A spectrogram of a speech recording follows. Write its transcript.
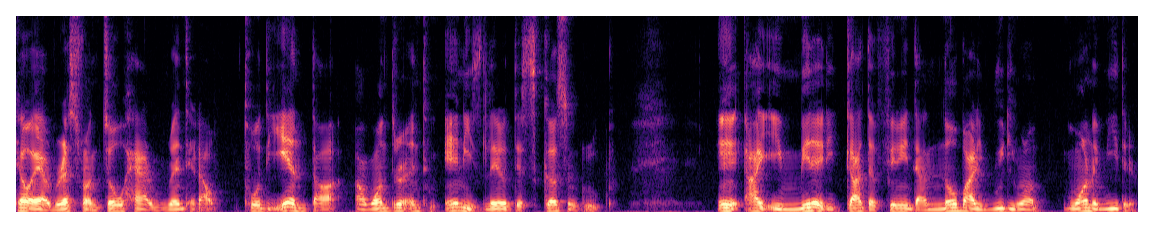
Held at a restaurant Joe had rented out. Toward the end, though, I wandered into Annie's little discussion group. And I immediately got the feeling that nobody really want, wanted me there.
